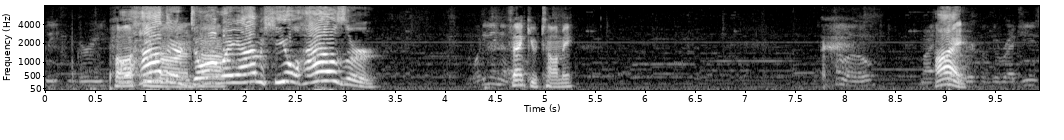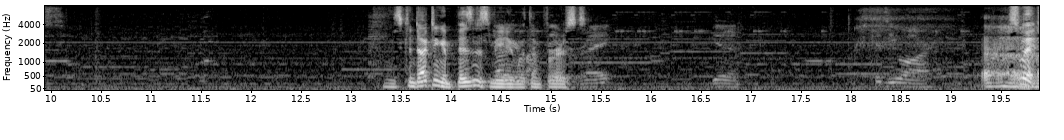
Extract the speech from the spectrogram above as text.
Leaf and Green. Oh hi there, Pokemon, doorway. I'm Heel Hauser. What do you know? Thank you, Tommy. Hello. My Hi. of the Reggies. He's conducting a business meeting with my him favorite, first. Right? Switch.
